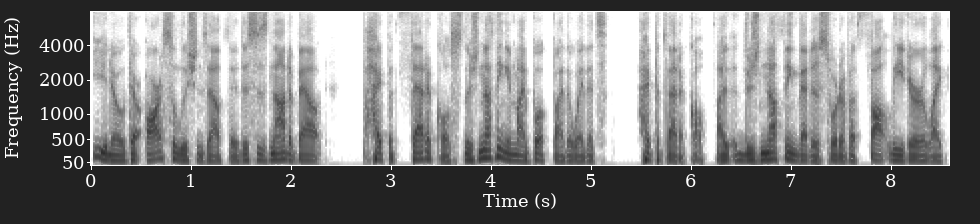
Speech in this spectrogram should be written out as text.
you know there are solutions out there. This is not about hypotheticals. There's nothing in my book, by the way, that's hypothetical. I, there's nothing that is sort of a thought leader, like,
